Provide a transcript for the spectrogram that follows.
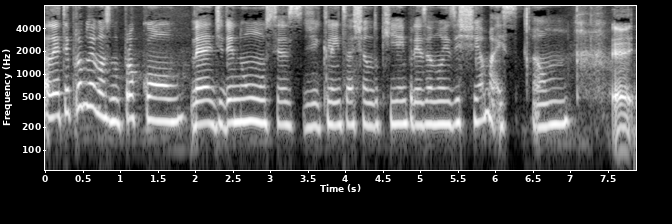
ela ia ter problemas no PROCON, né, de denúncias, de clientes achando que a empresa não existia mais. Então, É,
